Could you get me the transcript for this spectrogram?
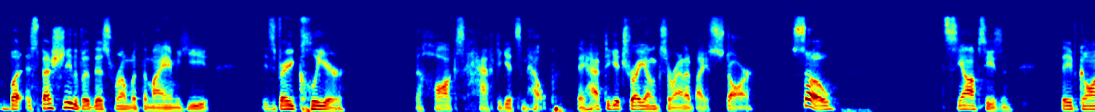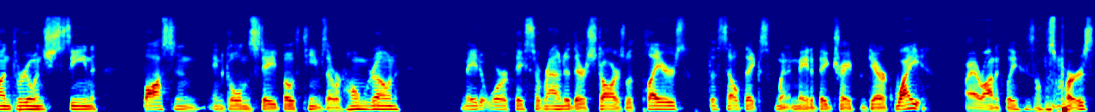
But especially with this run with the Miami Heat, it's very clear the Hawks have to get some help. They have to get Trae Young surrounded by a star. So it's the offseason. They've gone through and seen Boston and Golden State, both teams that were homegrown, made it work. They surrounded their stars with players. The Celtics went and made a big trade for Derrick White, ironically, who's on the Spurs,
